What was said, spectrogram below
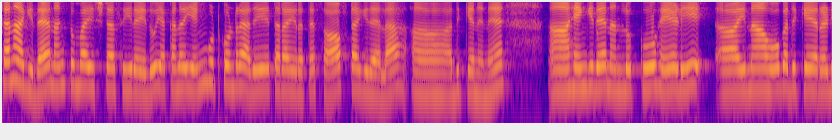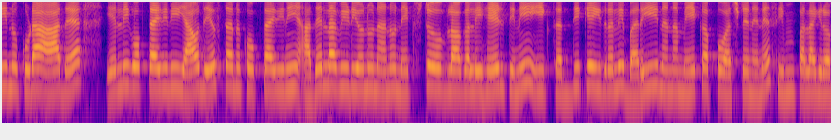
ಚೆನ್ನಾಗಿದೆ. ನಂಗೆ ತುಂಬ ಇಷ್ಟ ಸೀರೆ ಇದು. ಯಾಕಂದರೆ ಹೆಂಗೆ ಉಟ್ಕೊಂಡ್ರೆ ಅದೇ ಥರ ಇರುತ್ತೆ. ಸಾಫ್ಟ್ ಆಗಿದೆ ಅಲ್ಲ. ಅದಕ್ಕೇನೆ ಹೆಂಗಿದೆ ನನ್ನ ಲುಕ್ಕು ಹೇಳಿ. ಇನ್ನು ಹೋಗೋದಕ್ಕೆ ರೆಡಿನೂ ಕೂಡ ಆದೆ. ಎಲ್ಲಿಗೆ ಹೋಗ್ತಾ ಇದ್ದೀನಿ? ಯಾವ ದೇವಸ್ಥಾನಕ್ಕೆ ಹೋಗ್ತಾ ಇದ್ದೀನಿ? ಅದೆಲ್ಲ ವೀಡಿಯೋನು ನಾನು ನೆಕ್ಸ್ಟ್ ವ್ಲಾಗಲ್ಲಿ ಹೇಳ್ತೀನಿ. ಈಗ ಸದ್ಯಕ್ಕೆ ಇದರಲ್ಲಿ ಬರೀ ನನ್ನ ಮೇಕಪ್ಪು ಅಷ್ಟೇನೆ ಸಿಂಪಲ್ ಆಗಿರೋ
